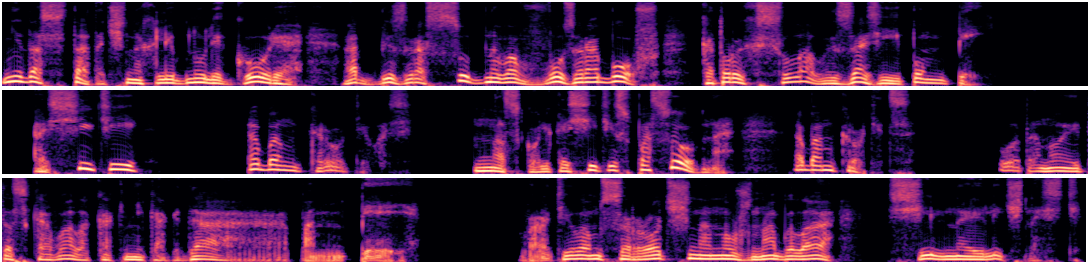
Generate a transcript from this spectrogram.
недостаточно хлебнули горя от безрассудного ввоза рабов, которых слал из Азии Помпей. А Сити обанкротилась. Насколько Сити способна обанкротиться? Вот оно и тосковало, как никогда, Помпея. Воротилам срочно нужна была сильная личность.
